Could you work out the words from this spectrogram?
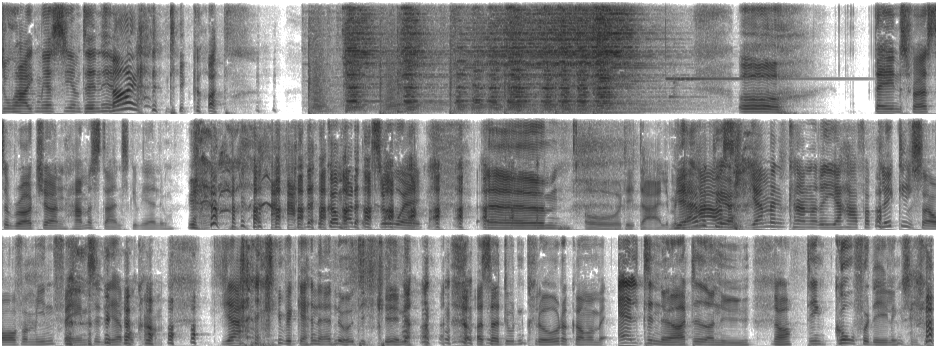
Du har ikke mere at sige om den her? Nej. det er godt. Åh, oh, dagens første Roger and Hammerstein skal vi have nu. der kommer der to af. Øhm, Åh, oh, det er dejligt. Men Ja, jeg har men det er- også, jamen, Karen Marie, jeg har forpligtelser over for mine fans i det her program. Ja, de vil gerne have noget, de kender. og så er du den kloge, der kommer med alt det nørdede og nye. Nå. Det er en god fordeling, synes jeg.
